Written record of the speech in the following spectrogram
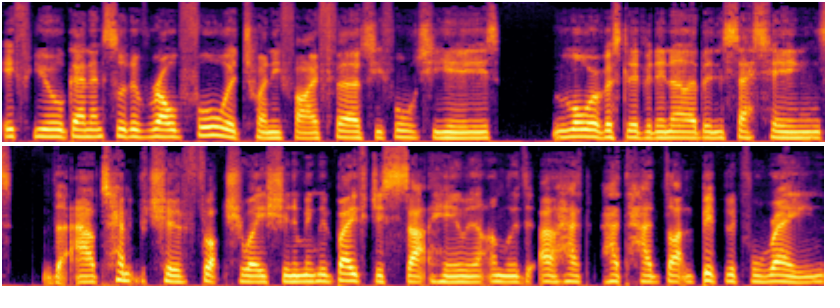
if you're going to sort of roll forward 25, 30, 40 years, more of us living in urban settings, that our temperature fluctuation. I mean, we both just sat here and with uh, had had had that biblical rain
